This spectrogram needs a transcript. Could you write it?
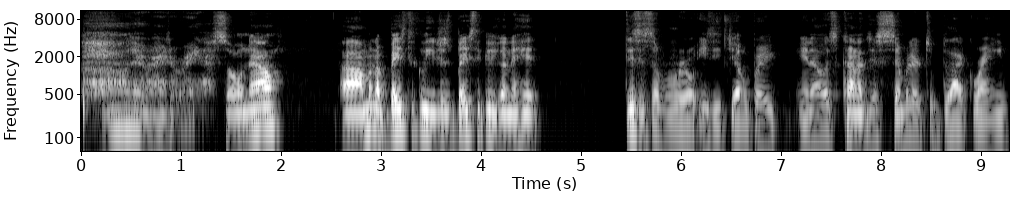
All right, all right. So now uh, I'm gonna basically just basically gonna hit. This is a real easy jailbreak. You know, it's kind of just similar to blackra1n.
